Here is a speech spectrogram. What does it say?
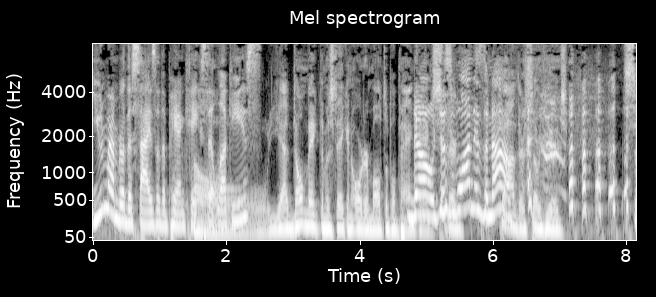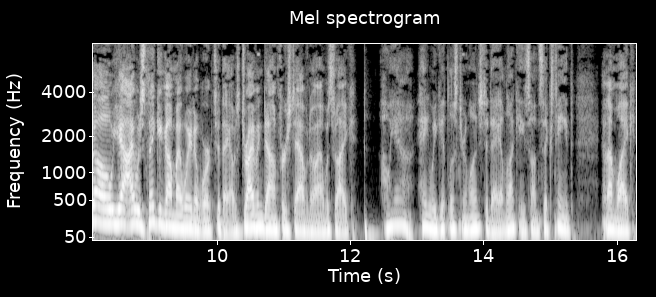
You remember the size of the pancakes at oh, Lucky's? Oh, yeah, don't make the mistake and order multiple pancakes. No, just They're- one is enough. God, they're so huge. so yeah, I was thinking on my way to work today. I was driving down First Avenue. I was like, "Oh yeah, hey, we get listener lunch today at Lucky's on 16th," and I'm like,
